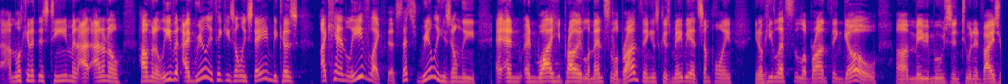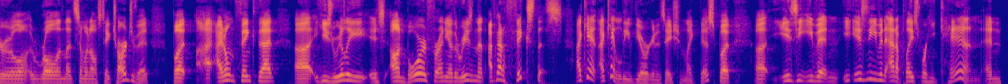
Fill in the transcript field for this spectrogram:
I'm looking at this team and I, I don't know how I'm going to leave it. I really think he's only staying because I can't leave like this. That's really his only and and why he probably laments the LeBron thing is because maybe at some point you know he lets the LeBron thing go, uh, maybe moves into an advisory role and lets someone else take charge of it. But I, I don't think that uh, he's really is on board for any other reason than I've got to fix this. I can't I can't leave the organization like this. But uh, is he even isn't even at a place where he can? And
